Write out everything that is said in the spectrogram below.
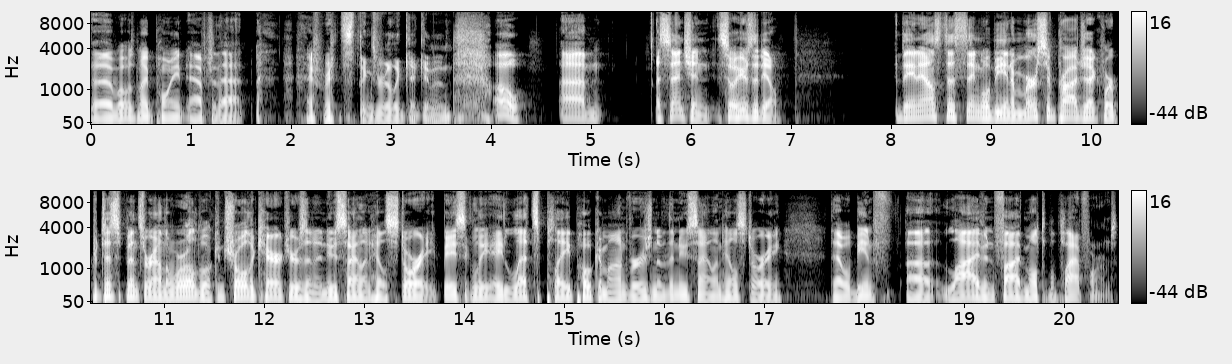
uh, what was my point after that? this thing's really kicking in. Oh, um, Ascension. So here's the deal. They announced this thing will be an immersive project where participants around the world will control the characters in a new Silent Hill story. Basically, a let's play Pokemon version of the new Silent Hill story that will be in uh, live in five multiple platforms.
